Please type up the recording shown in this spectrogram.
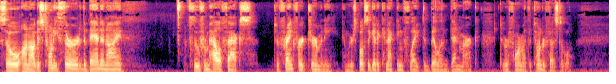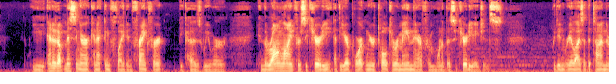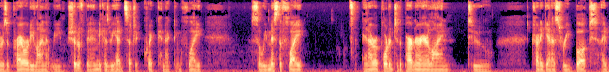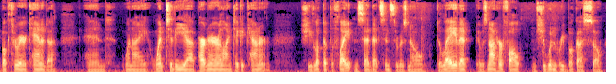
So on August 23rd, the band and I flew from Halifax to Frankfurt, Germany, and we were supposed to get a connecting flight to Billund, Denmark to perform at the Tønder Festival. We ended up missing our connecting flight in Frankfurt because we were in the wrong line for security at the airport and we were told to remain there from one of the security agents. We didn't realize at the time there was a priority line that we should have been in because we had such a quick connecting flight. So we missed the flight and I reported to the partner airline to try to get us rebooked. I'd booked through Air Canada and when I went to the uh, partner airline ticket counter, she looked up the flight and said that since there was no delay, that it was not her fault and she wouldn't rebook us. So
